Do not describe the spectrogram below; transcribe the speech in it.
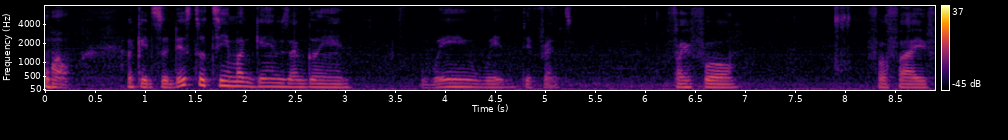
wow. Okay, so these two team up games are going way way different. Five four, four five.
